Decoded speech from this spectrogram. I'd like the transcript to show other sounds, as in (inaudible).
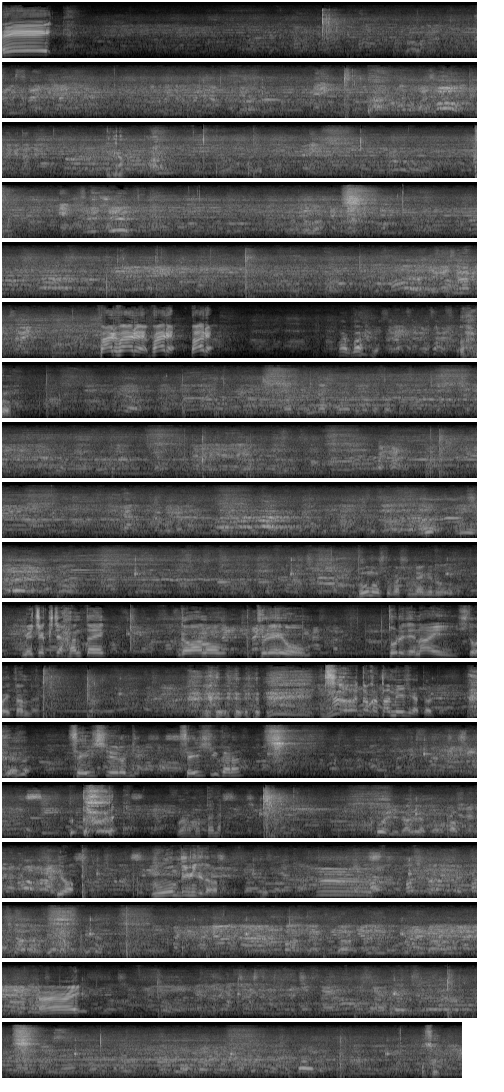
えいファウどの人か知んないけどめちゃくちゃ反対側のプレーを取れてない人がいたんだよずーっと片目しか取れて (laughs) 先週の先週かな？(coughs) うわもったいない。声でダメだったらわかんない。いや無音で見てたから。はーい。遅い。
